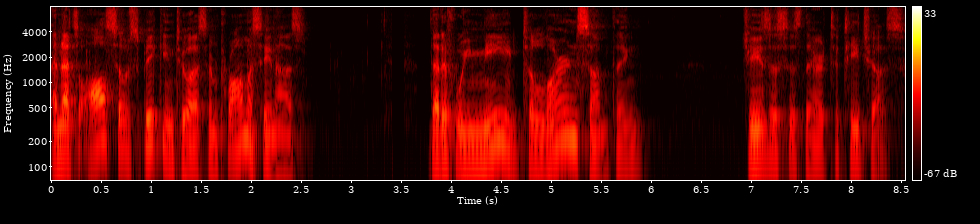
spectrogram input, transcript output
And that's also speaking to us and promising us that if we need to learn something, Jesus is there to teach us.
